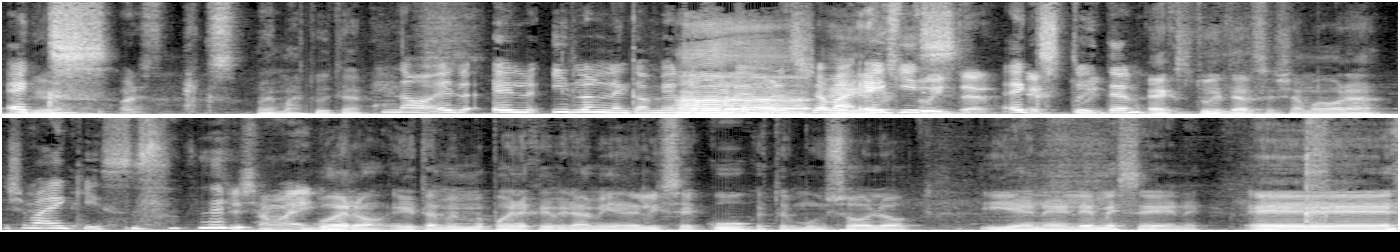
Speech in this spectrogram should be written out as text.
¿Por qué? ex. Ex. ¿No es más Twitter? No, el, el Elon le cambió el nombre, Ah, ahora se llama eh, X. Ex Twitter. Ex Twitter se llama ahora. Se llama X. Se llama ahí. Bueno, y también me pueden escribir a mí en el ICQ, que estoy muy solo, y en el MCN. Eh,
